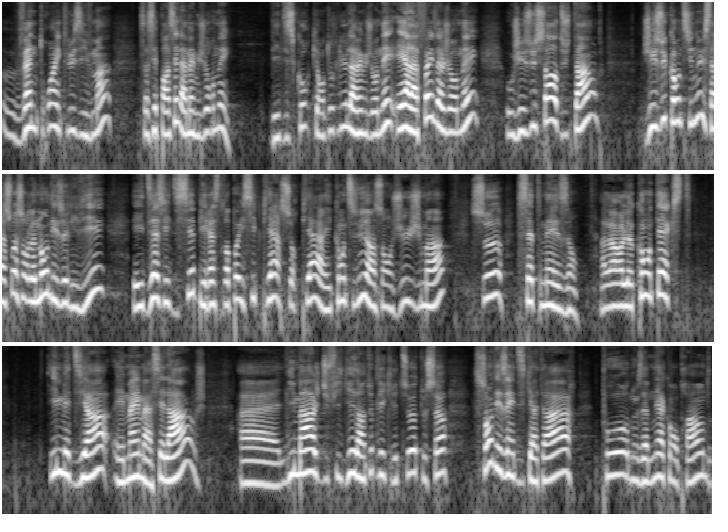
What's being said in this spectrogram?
23 inclusivement, ça s'est passé la même journée. Des discours qui ont tous lieu la même journée. Et à la fin de la journée, où Jésus sort du temple, Jésus continue, il s'assoit sur le mont des Oliviers et il dit à ses disciples, il ne restera pas ici pierre sur pierre. Il continue dans son jugement sur cette maison. Alors le contexte immédiat et même assez large, euh, l'image du figuier dans toute l'Écriture, tout ça, sont des indicateurs pour nous amener à comprendre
